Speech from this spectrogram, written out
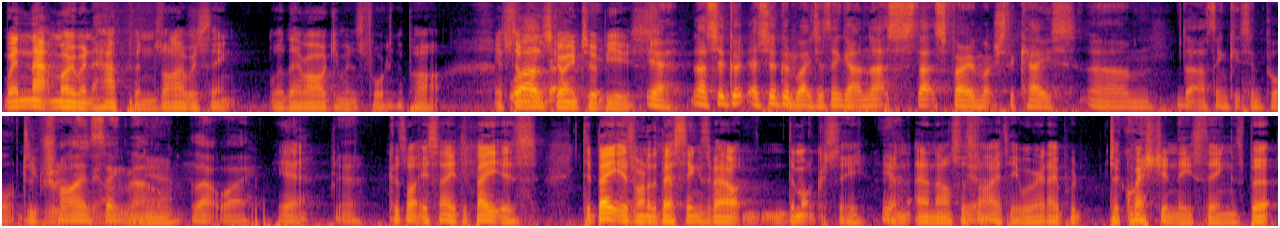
when that moment happens, I always think, well, their arguments falling apart. If Well, someone's th- going to abuse, Yeah, that's a good that's a good way to think, and that's that's very much the case. Um, that I think it's important to You've try and raised the think that argument, that way. yeah, Yeah, because like you say, debate is debate is one of the best things about democracy Yeah. and, and our society. We're able to question these things, but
